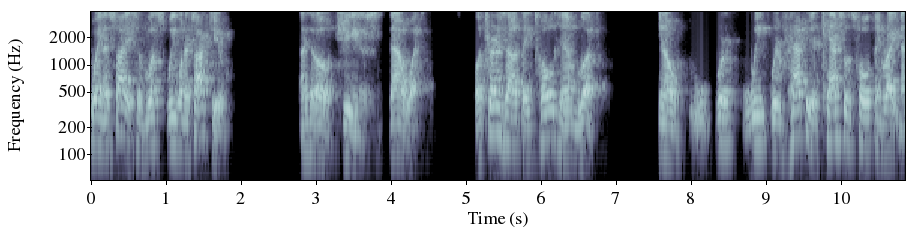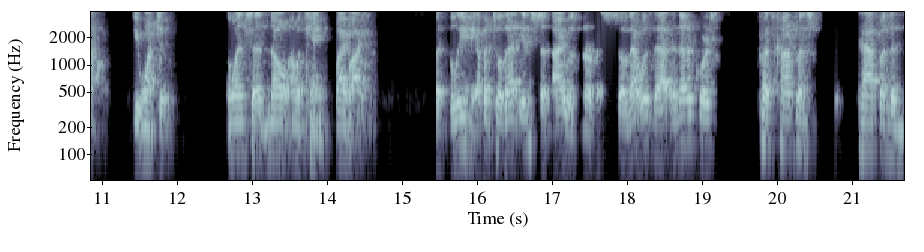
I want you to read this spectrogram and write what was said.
Wayne aside. He said, "Let's. We want to talk to you." I said, "Oh Jesus, now what?" Well, it turns out they told him, "Look, you know, we're we, we're happy to cancel this whole thing right now if you want to." And Wayne said, "No, I'm a king. Bye bye." But believe me, up until that instant, I was nervous. So that was that. And then, of course, press conference happened, and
